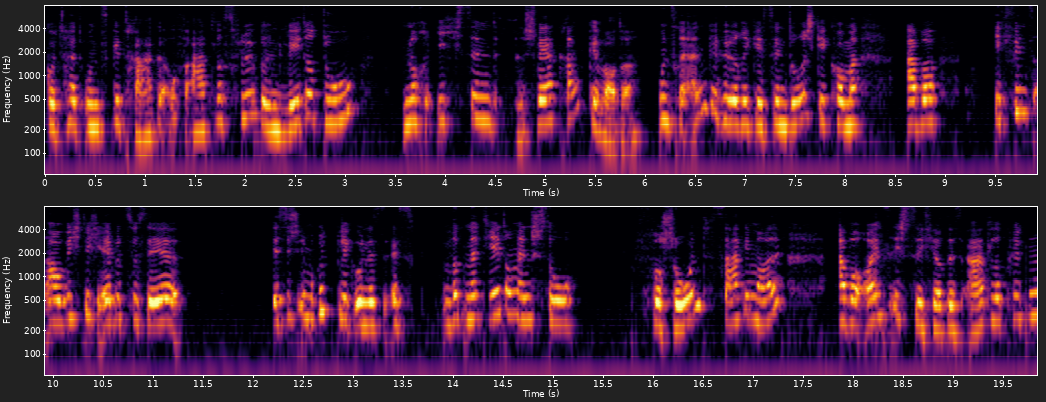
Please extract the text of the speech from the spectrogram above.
Gott hat uns getragen auf Adlersflügeln. Weder du noch ich sind schwer krank geworden. Unsere Angehörige sind durchgekommen. Aber ich finde es auch wichtig, eben zu sehen, es ist im Rückblick und es, es wird nicht jeder Mensch so verschont, sage ich mal. Aber eins ist sicher, das Adlerküken,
